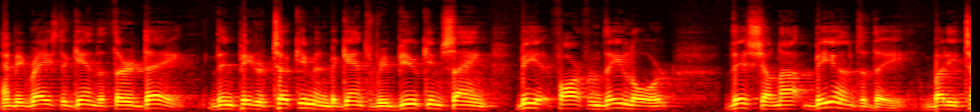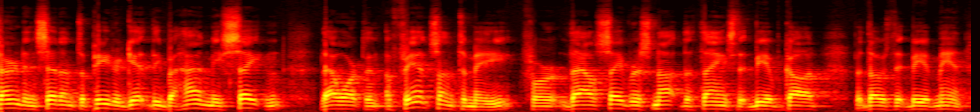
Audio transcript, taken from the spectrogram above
and be raised again the third day. Then Peter took him and began to rebuke him, saying, Be it far from thee, Lord, this shall not be unto thee. But he turned and said unto Peter, Get thee behind me, Satan. Thou art an offense unto me, for thou savorest not the things that be of God, but those that be of men.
